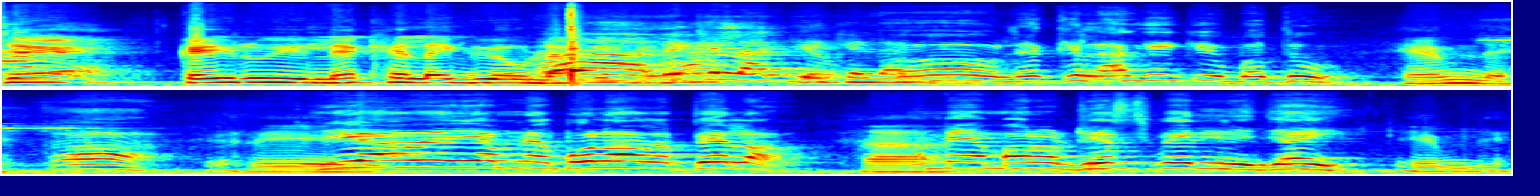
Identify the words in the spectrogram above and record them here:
જે કર્યું ઈ લેખે લાગ્યું એવું લાગે હા, લેખે લાગ્યું. ઓ લેખે લાગી ગયું બધું. એમ ને? હા. એ આવે એ અમને બોલાવે પેલા અમે અમારો ડ્રેસ પહેરીને જાય. એમ ને?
